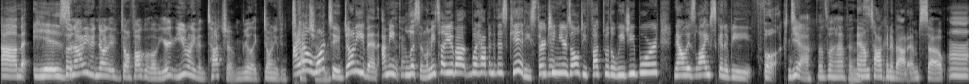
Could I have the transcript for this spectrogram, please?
um, his So not even don't even- don't fuck with them. You're you don't even touch them. You're like don't even. touch I don't want to. Don't even. I mean, listen, let me tell you about what happened to this kid. He's 13 years old. He fucked with a Ouija board. Now his life's going to be fucked. Yeah, that's what happens. And I'm talking about him. So, mm.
